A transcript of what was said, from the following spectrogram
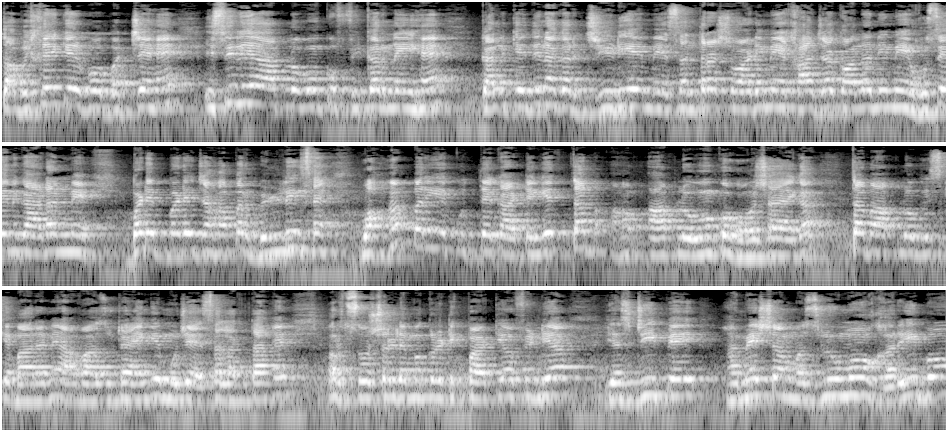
तबके के वो बच्चे हैं, इसीलिए आप लोगों को फ़िक्र नहीं है। कल के दिन अगर जीडीए में, संतराशवाड़ी में खाजा कॉलोनी में, हुसैन गार्डन में बड़े बड़े जहाँ पर बिल्डिंग्स हैं, वहाँ पर ये कुत्ते काटेंगे, तब आप लोगों को होश आएगा, तब आप लोग इसके बारे में आवाज़ उठाएँगे, मुझे ऐसा लगता है। और social democratic party of India एस पे हमेशा मजलूमों, गरीबों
